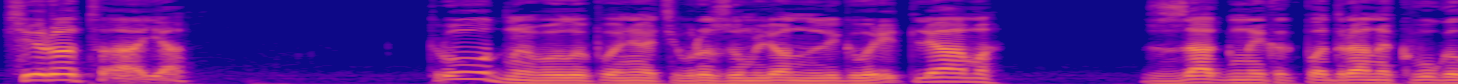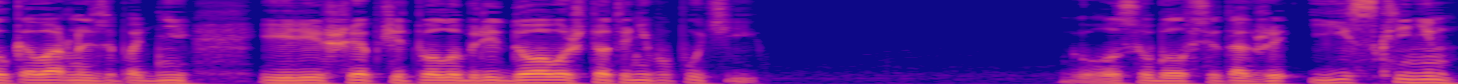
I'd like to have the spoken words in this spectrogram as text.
Сирота я. Трудно было понять, вразумленно ли говорит ляма, загнанный, как подранок, в угол коварной западни, или шепчет полубредово что-то не по пути. Голос был все так же искренним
